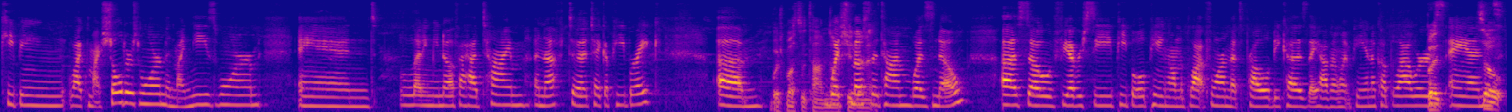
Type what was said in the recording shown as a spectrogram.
keeping like my shoulders warm and my knees warm, and letting me know if I had time enough to take a pee break. Um, which most of the time, no, which most of the time was no. Uh, so if you ever see people peeing on the platform, that's probably because they haven't went pee in a couple hours. But, and so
